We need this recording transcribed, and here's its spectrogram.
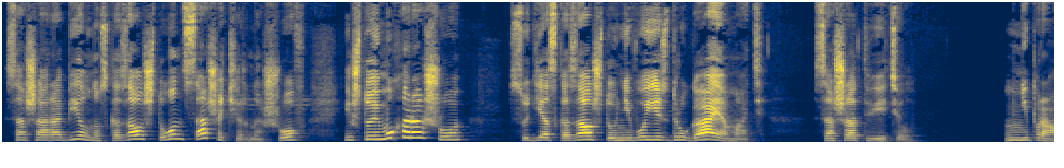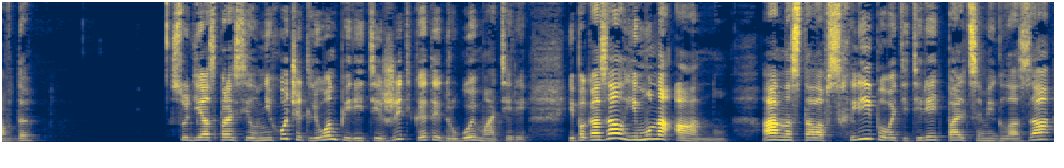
Саша оробел, но сказал, что он Саша Чернышов и что ему хорошо. Судья сказал, что у него есть другая мать. Саша ответил, «Неправда». Судья спросил, не хочет ли он перейти жить к этой другой матери, и показал ему на Анну. Анна стала всхлипывать и тереть пальцами глаза,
